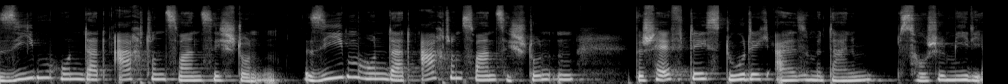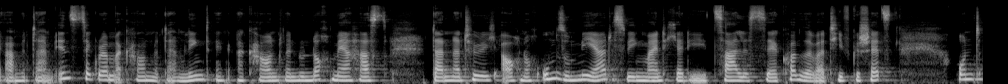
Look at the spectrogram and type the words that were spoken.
728 Stunden. 728 Stunden beschäftigst du dich also mit deinem Social Media, mit deinem Instagram-Account, mit deinem LinkedIn-Account. Wenn du noch mehr hast, dann natürlich auch noch umso mehr. Deswegen meinte ich ja, die Zahl ist sehr konservativ geschätzt. Und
